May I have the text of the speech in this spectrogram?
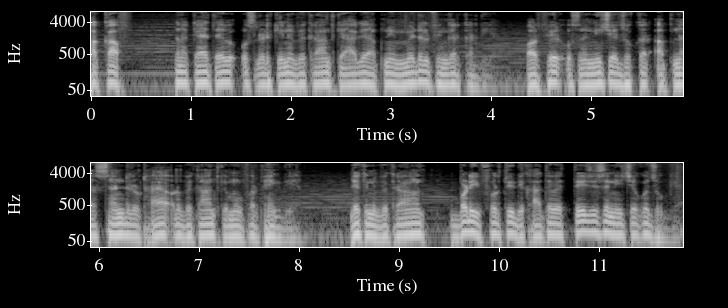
इतना कहते हुए उस लड़की ने विक्रांत के आगे अपनी मिडिल फिंगर कर दिया और फिर उसने नीचे झुककर अपना सैंडल उठाया और विक्रांत के मुँह पर फेंक दिया। लेकिन विक्रांत बड़ी फुर्ती दिखाते हुए तेज़ी से नीचे को झुक गया,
